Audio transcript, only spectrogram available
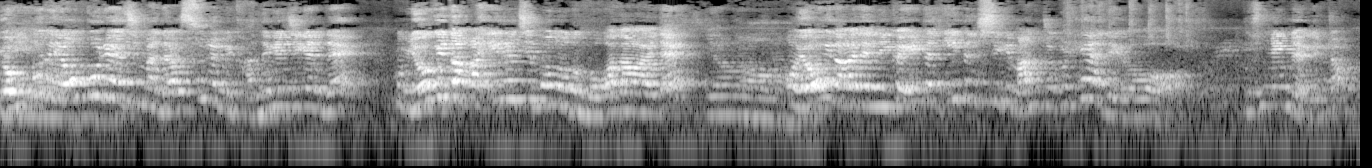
0분의 0 뿌려야지만 내가 수렴이 가능해지겠네? 그럼 여기다가 1을 집어넣어도 뭐가 나와야 돼? 어, 0이 나와야 되니까 일단 2등식이 만족을 해야 돼요. 얘기인지 알겠죠?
